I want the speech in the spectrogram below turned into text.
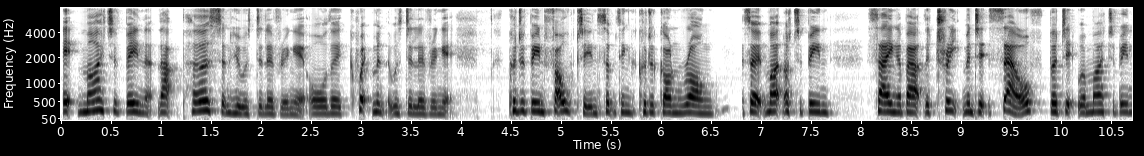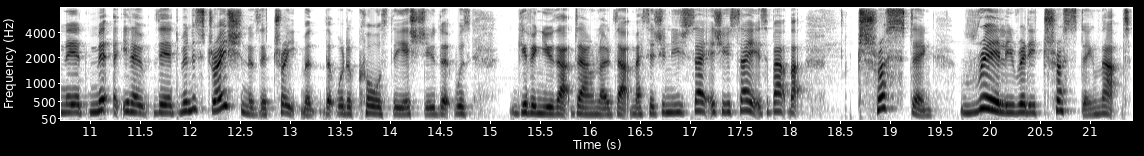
it might have been that that person who was delivering it or the equipment that was delivering it could have been faulty and something could have gone wrong. So it might not have been saying about the treatment itself, but it might have been the admit, you know, the administration of the treatment that would have caused the issue that was giving you that download, that message. And you say, as you say, it's about that trusting, really, really trusting that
